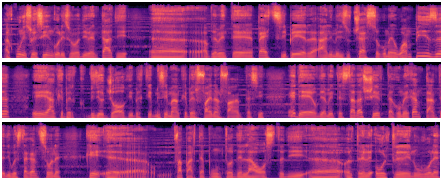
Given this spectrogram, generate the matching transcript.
alcuni suoi singoli sono diventati eh, ovviamente pezzi per anime di successo come One Piece e anche per videogiochi perché mi sembra anche per Final Fantasy ed è ovviamente stata scelta come cantante di questa canzone che eh, fa parte appunto della host di eh, oltre, le, oltre le nuvole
